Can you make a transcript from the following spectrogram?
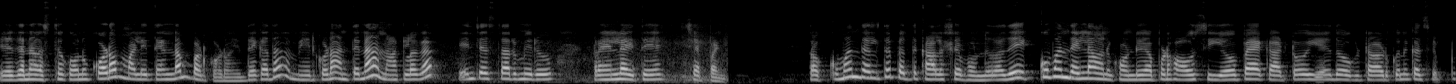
ఏదైనా వస్తే కొనుక్కోవడం మళ్ళీ తినడం పడుకోవడం. ఇదే కదా మీరు కూడా అంతేనా? నాకులాగా ఏం చేస్తారు మీరు? ట్రైన్లో అయితే చెప్పండి. తక్కువ మంది వెళ్తే పెద్ద కాలక్షేపం ఉండదు. అదే ఎక్కువ మంది వెళ్ళాం అనుకోండి అప్పుడు హౌస్ ఇయో ప్యాకాటో ఏదో ఒకటి ఆడుకొని కాసేపు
